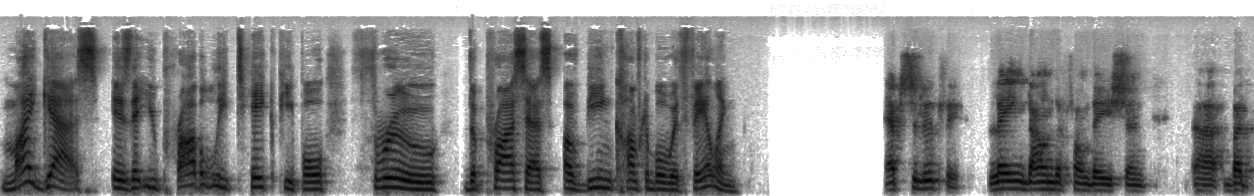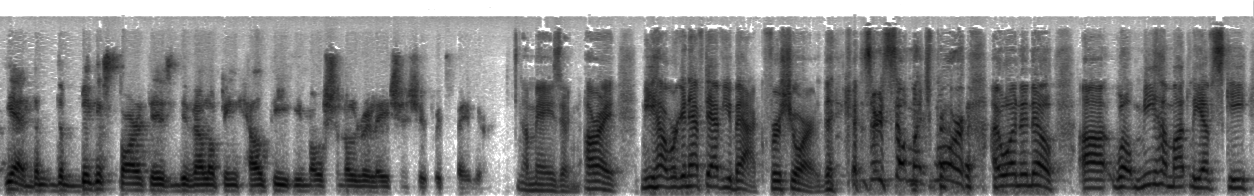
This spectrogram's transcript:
my guess is that you probably take people through the process of being comfortable with failing. Absolutely. Laying down the foundation, uh, but yeah, the, the biggest part is developing healthy emotional relationship with failure. Amazing. All right, Miha, we're going to have to have you back for sure because there's so much more I want to know. Uh, well, Miha Matlievski,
